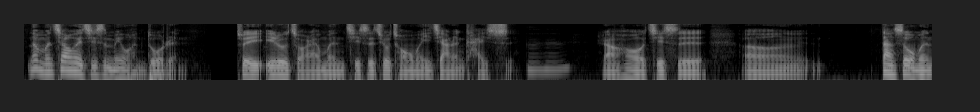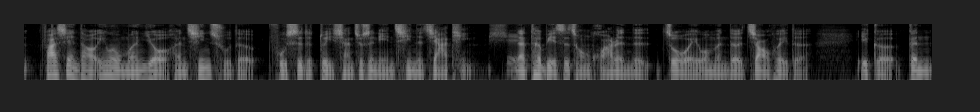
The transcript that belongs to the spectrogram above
那我们教会其实没有很多人，所以一路走来，我们其实就从我们一家人开始。嗯哼。然后其实，呃。但是我们发现到，因为我们有很清楚的服侍的对象，就是年轻的家庭。是。那特别是从华人的作为我们的教会的一个根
